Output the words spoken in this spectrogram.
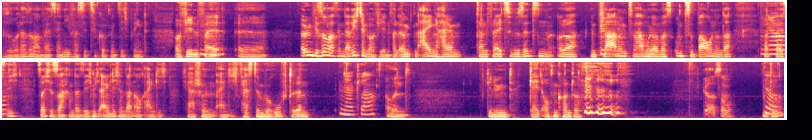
so oder so, man weiß ja nie, was die Zukunft mit sich bringt. Auf jeden Mhm. Fall äh, irgendwie sowas in der Richtung auf jeden Fall. Irgendein Eigenheim dann vielleicht zu besitzen oder in Planung zu haben oder was umzubauen oder was Mhm. Ja. weiß ich. Solche Sachen, da sehe ich mich eigentlich und dann auch eigentlich, ja, schon eigentlich fest im Beruf drin Ja, klar. und genügend Geld auf dem Konto. ja, so. Und Ja. du?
